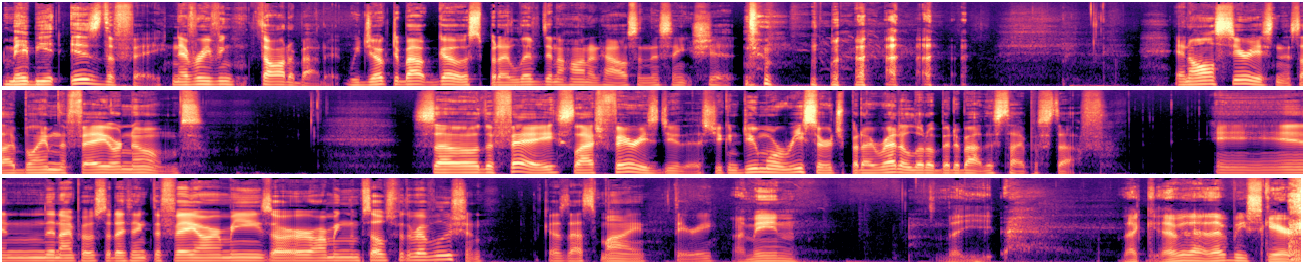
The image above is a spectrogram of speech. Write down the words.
Maybe it is the Fae. Never even thought about it. We joked about ghosts, but I lived in a haunted house and this ain't shit. in all seriousness, I blame the Fae or gnomes. So the Fae slash fairies do this. You can do more research, but I read a little bit about this type of stuff. And then I posted, I think the Fae armies are arming themselves for the revolution. Because that's my theory. I mean, that that that would, that would be scary.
